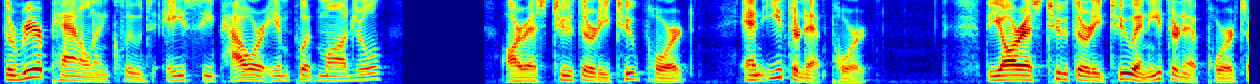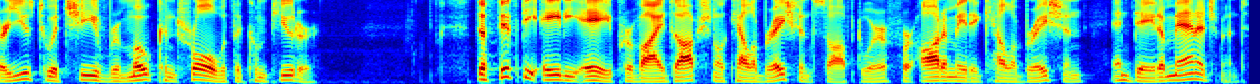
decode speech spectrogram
The rear panel includes AC power input module, RS-232 port, and Ethernet port. The RS-232 and Ethernet ports are used to achieve remote control with the computer. The 5080A provides optional calibration software for automated calibration and data management.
